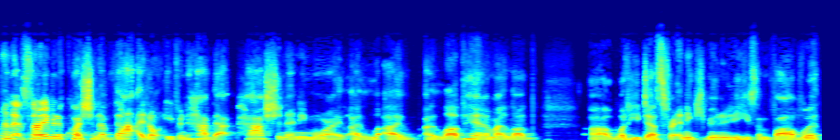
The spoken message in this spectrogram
And it's not even a question of that. I don't even have that passion anymore. I, I, I, I love him. I love uh, what he does for any community he's involved with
